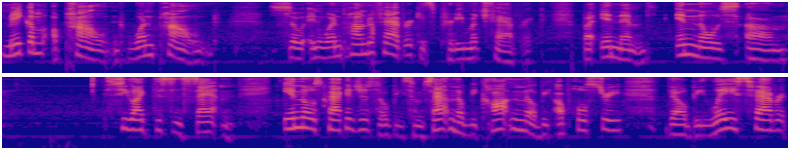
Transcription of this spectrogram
make them a pound one pound. So in one pound of fabric it's pretty much fabric but in them in those um, see like this is satin. In those packages there'll be some satin there'll be cotton there'll be upholstery there'll be lace fabric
